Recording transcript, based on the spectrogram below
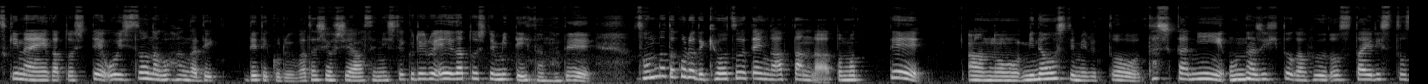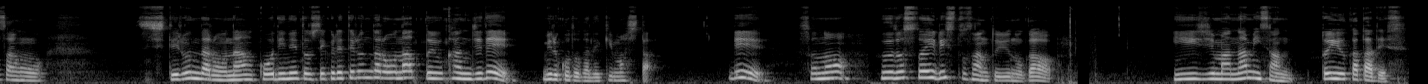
好きな映画として美味しそうなご飯がで出てくる私を幸せにしてくれる映画として見ていたので、そんなところで共通点があったんだと思って、あの、見直してみると、確かに同じ人がフードスタイリストさんをしてるんだろうな、コーディネートしてくれてるんだろうな、という感じで見ることができました。で、そのフードスタイリストさんというのが、飯島奈美さんという方です。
